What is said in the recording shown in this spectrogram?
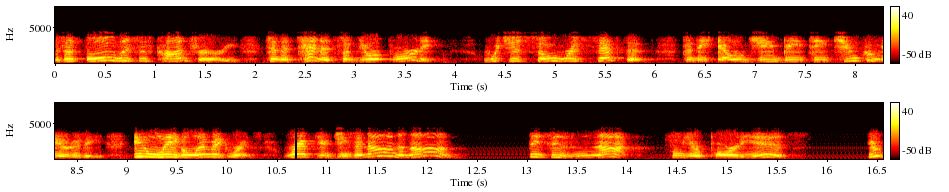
is that all this is contrary to the tenets of your party which is so receptive to the LGBTQ community, illegal immigrants, refugees, and on and on. This is not who your party is. Your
